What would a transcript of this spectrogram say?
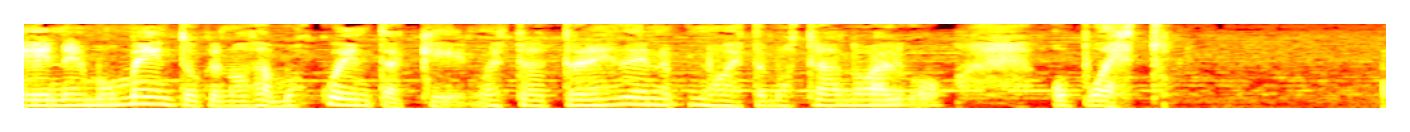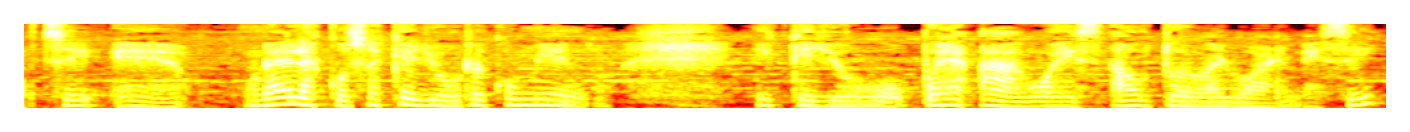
en el momento que nos damos cuenta que nuestra 3D nos está mostrando algo opuesto. Sí, eh, una de las cosas que yo recomiendo y que yo pues hago es autoevaluarme, ¿sí?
